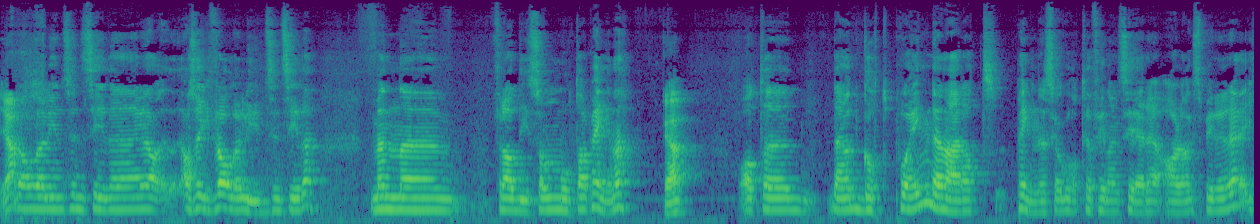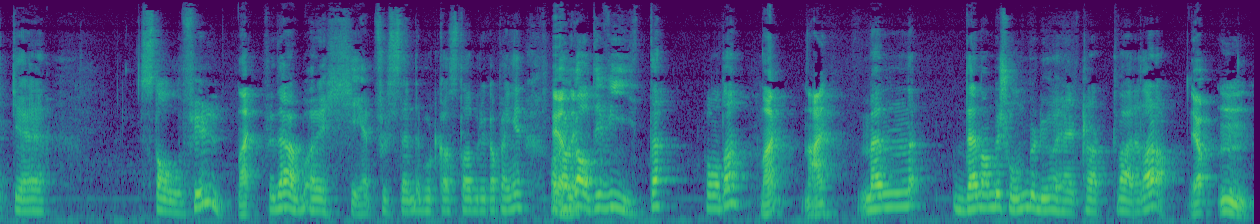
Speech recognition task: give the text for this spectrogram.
Ja. Fra Olje og Lyn sin side. Altså ikke fra Olje og Lyn sin side, men uh, fra de som mottar pengene. ja. Og at uh, det er jo et godt poeng det der at pengene skal gå til å finansiere A-lagsspillere, ikke stallfyll. Nei. For det er jo bare helt fullstendig bortkasta bruk av penger. Man kan Enig. ikke alltid vite, på en måte. Nei? Nei. Men den ambisjonen burde jo helt klart være der, da. Ja. Mm.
